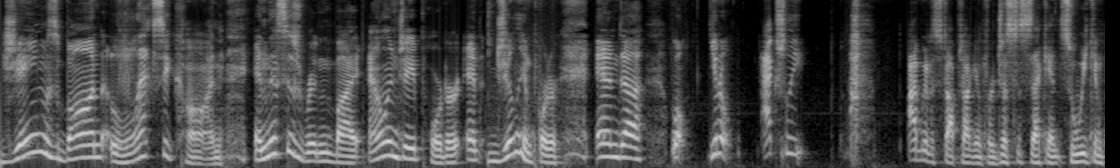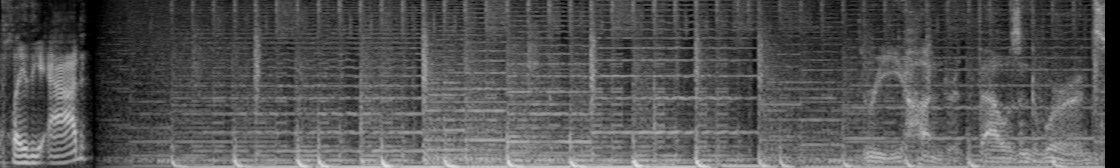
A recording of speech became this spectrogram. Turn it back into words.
James Bond Lexicon. And this is written by Alan J. Porter and Gillian Porter. And, uh, well, you know, actually, I'm going to stop talking for just a second so we can play the ad. Three hundred thousand words.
